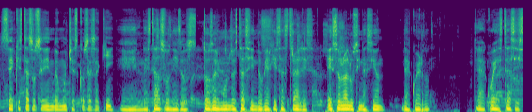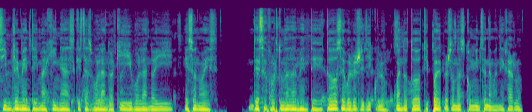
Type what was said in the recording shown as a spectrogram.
sé que está sucediendo muchas cosas aquí. En Estados Unidos, todo el mundo está haciendo viajes astrales. Es solo alucinación, ¿de acuerdo? Te acuestas y simplemente imaginas que estás volando aquí, volando ahí. Eso no es. Desafortunadamente, todo se vuelve ridículo cuando todo tipo de personas comienzan a manejarlo.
